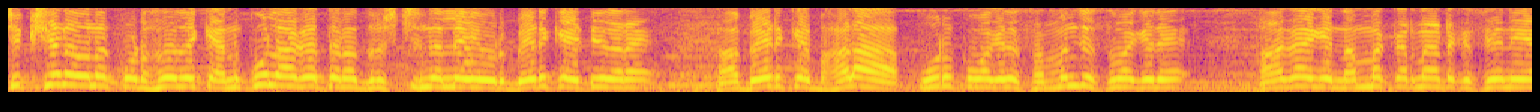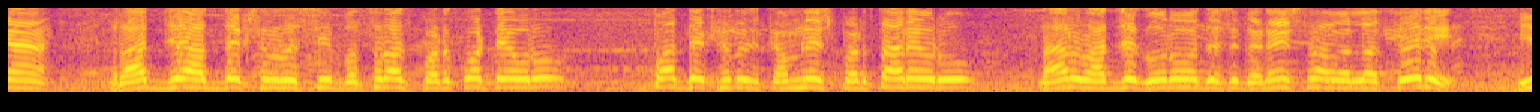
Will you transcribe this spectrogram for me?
ಶಿಕ್ಷಣವನ್ನು ಕೊಡಿಸೋದಕ್ಕೆ ಅನುಕೂಲ ಆಗುತ್ತೆ ಅನ್ನೋ ದೃಷ್ಟಿನಲ್ಲೇ ಇವರು ಬೇಡಿಕೆ ಇಟ್ಟಿದ್ದಾರೆ. ಆ ಬೇಡಿಕೆ ಬಹಳ ಪೂರಕವಾಗಿದೆ, ಸಮಂಜಸವಾಗಿದೆ. ಹಾಗಾಗಿ ನಮ್ಮ ಕರ್ನಾಟಕ ಸೇನೆಯ ರಾಜ್ಯ ಅಧ್ಯಕ್ಷರಾದ ಶ್ರೀ ಬಸವರಾಜ್ ಪಡ್ಕೋಟೆ ಅವರು ಉಪಾಧ್ಯಕ್ಷರಾದ ಕಮಲೇಶ್ ಪಡ್ತಾರೆ ಅವರು, ನಾನು ರಾಜ್ಯ ಗೌರವಾಧ್ಯಕ್ಷ ಗಣೇಶ್ ರಾವ್ ಎಲ್ಲ ಸೇರಿ ಈ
